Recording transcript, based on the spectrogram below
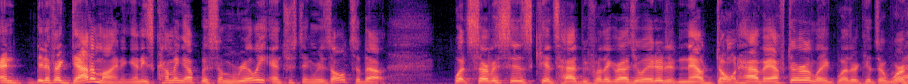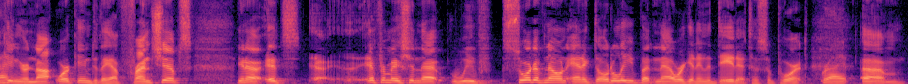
and in effect data mining and he's coming up with some really interesting results about what services kids had before they graduated and now don't have after like whether kids are working Right. or not working do they have friendships you know it's uh, information that we've sort of known anecdotally but now we're getting the data to support Right. um,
